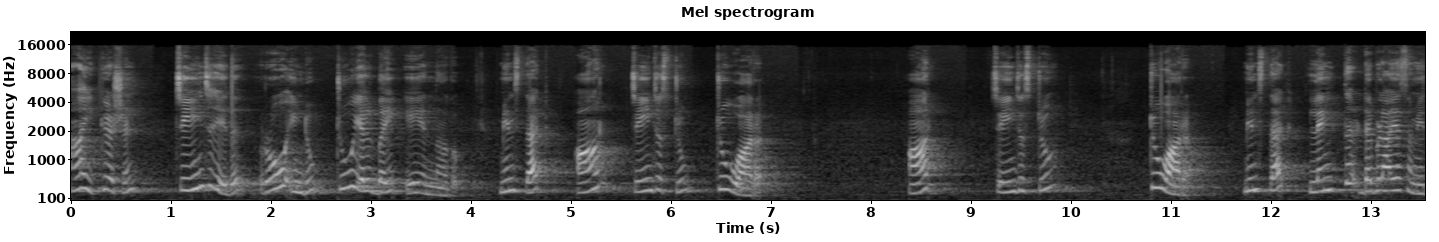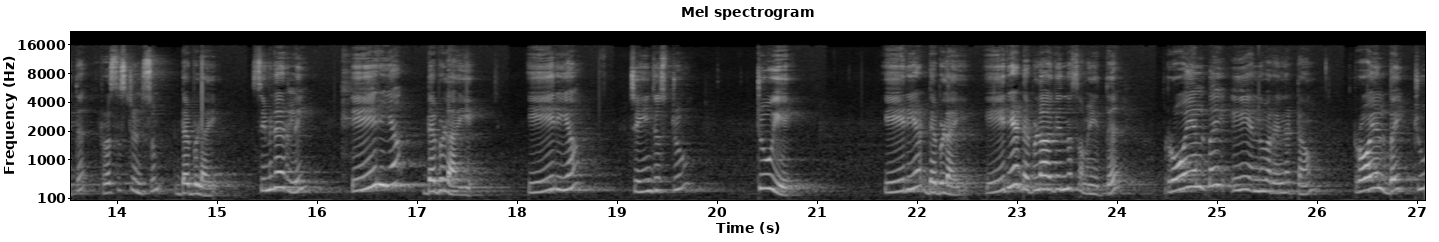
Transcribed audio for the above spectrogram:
ആ ഇക്വേഷൻ ചേഞ്ച് ചെയ്ത് rho into two L by A എന്നാകും. Means that R changes to two R R changes to two R means that length ഡബിളായ സമയത്ത് റെസിസ്റ്റൻസും ഡബിളായി സിമിലർലി ഏരിയ ഡബിളായി area changes to two A area ഡബിളായി ഏരിയ ഡബിളാകുന്ന സമയത്ത് റോയൽ ബൈ എ എന്ന് പറയുന്ന term rho L by two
